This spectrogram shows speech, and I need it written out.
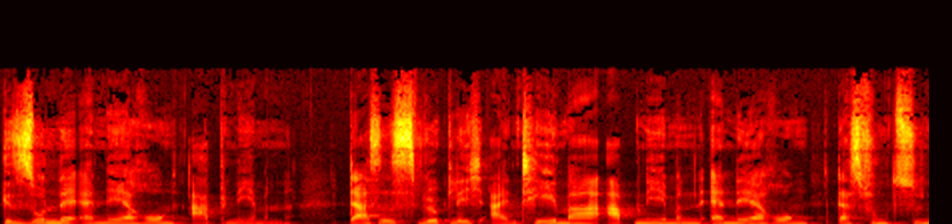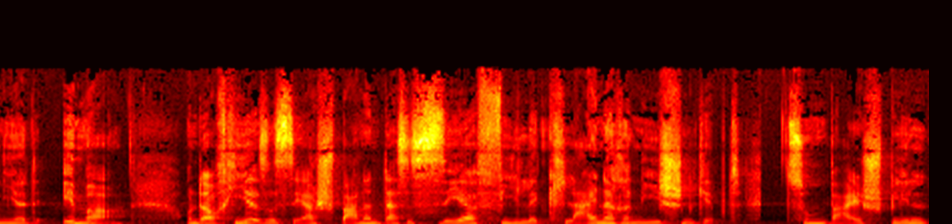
Gesunde Ernährung abnehmen. Das ist wirklich ein Thema. Abnehmen, Ernährung, das funktioniert immer. Und auch hier ist es sehr spannend, dass es sehr viele kleinere Nischen gibt. Zum Beispiel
